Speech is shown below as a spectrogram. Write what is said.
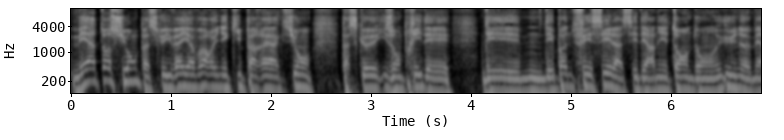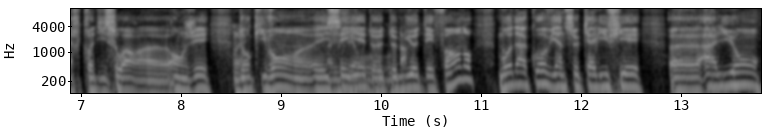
Mais attention, parce qu'il va y avoir une équipe à réaction, parce qu'ils ont pris des, des, des bonnes fessées là ces derniers temps, dont une mercredi soir à Angers. Ouais. Donc ils vont euh, essayer de, de mieux défendre. Monaco vient de se qualifier euh, à Lyon.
